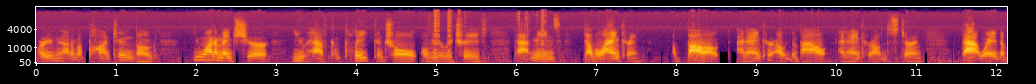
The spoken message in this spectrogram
or even out of a pontoon boat, you want to make sure you have complete control over your retrieves. That means double anchoring, a bow out, an anchor out the bow, an anchor out the stern. That way, the,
